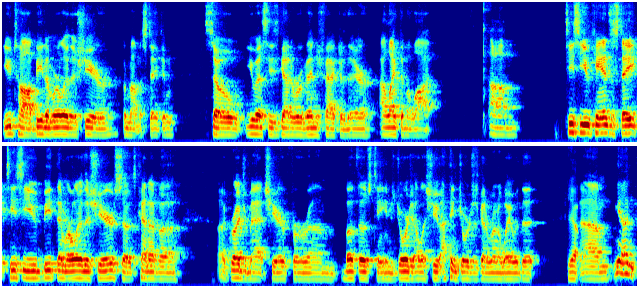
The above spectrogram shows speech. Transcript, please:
Utah beat them earlier this year, if I'm not mistaken. So USC's got a revenge factor there. I like them a lot. Um, TCU, Kansas State, TCU beat them earlier this year, so it's kind of a, a grudge match here for um, both those teams. Georgia, LSU. I think Georgia's going to run away with it. Yeah. Um, you know,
